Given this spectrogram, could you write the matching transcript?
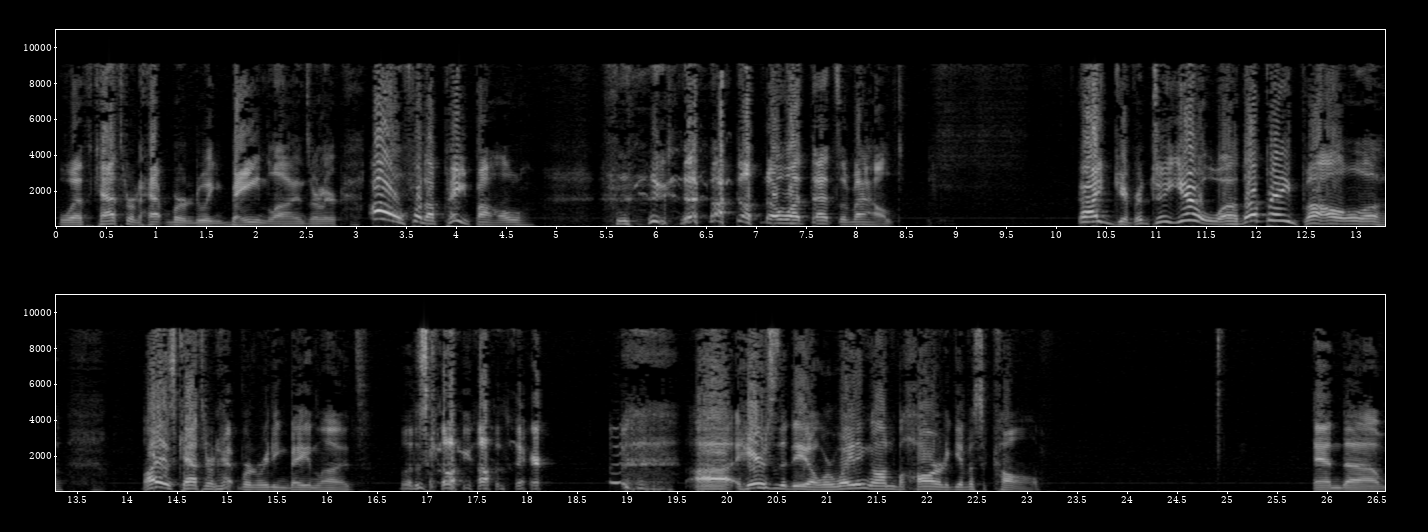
with Katharine Hepburn doing Bane lines earlier. Oh, for the people! I don't know what that's about. I give it to you, uh, the people. Why is Katharine Hepburn reading Bane lines? What is going on there? Uh, here's the deal. We're waiting on Bahar to give us a call. And uh,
